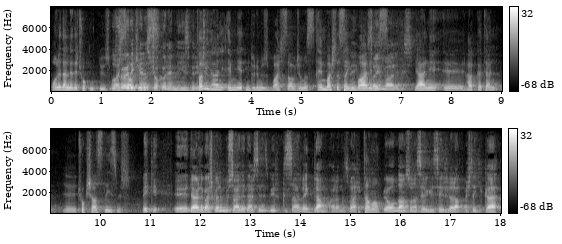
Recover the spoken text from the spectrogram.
O nedenle de çok mutluyuz. bu söyledikleriniz çok önemli İzmir Tabii için. yani emniyet müdürümüz, başsavcımız, en başta Sayın Tabii Valimiz. Sayın Valimiz. Yani e, hakikaten e, çok şanslı İzmir. Peki. Ee, değerli başkanım müsaade ederseniz bir kısa reklam aramız var. Tamam. Ve ondan sonra sevgili seyirciler 60 dakika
